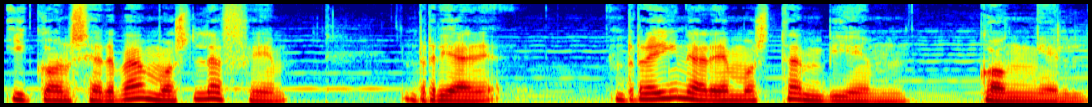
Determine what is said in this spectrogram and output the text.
y conservamos la fe, reinaremos también con Él.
